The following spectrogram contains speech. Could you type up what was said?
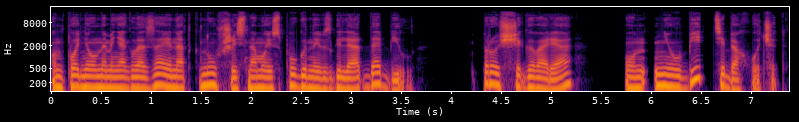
Он поднял на меня глаза и, наткнувшись на мой испуганный взгляд, добил. Проще говоря — он не убить тебя хочет.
